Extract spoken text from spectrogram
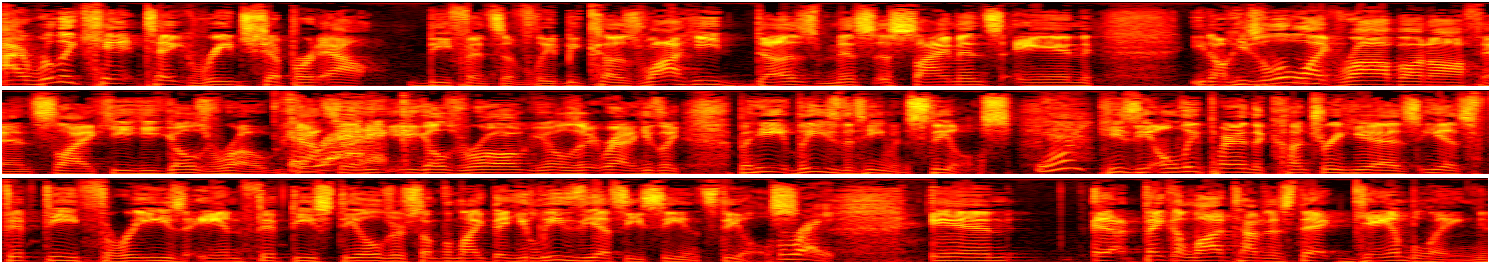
I really can't take Reed Sheppard out defensively because while he does miss assignments and you know he's a little like Rob on offense like he, he goes rogue he, he goes rogue he goes erratic he's like but he leads the team in steals Yeah. he's the only player in the country he has he has 50 threes and 50 steals or something like that he leads the SEC in steals Right. and I think a lot of times it's that gambling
